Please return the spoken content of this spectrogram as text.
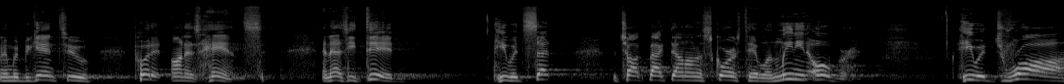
and would begin to put it on his hands. And as he did, he would set the chalk back down on the scorer's table and leaning over, he would draw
